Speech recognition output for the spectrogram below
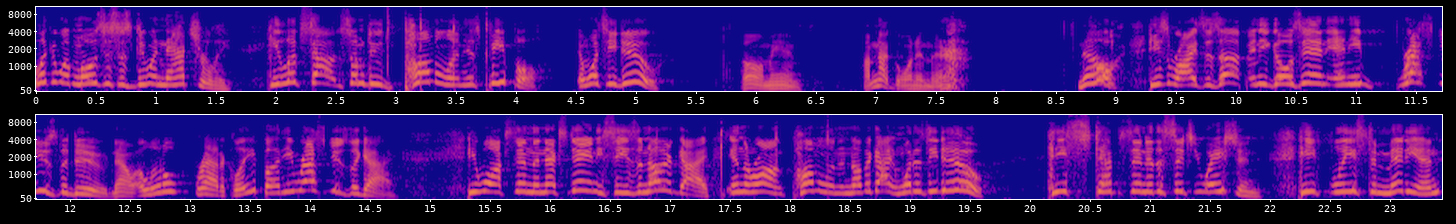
Look at what Moses is doing naturally. He looks out some dude's pummeling his people. And what's he do? Oh man, I'm not going in there. No, he rises up and he goes in and he rescues the dude. Now, a little radically, but he rescues the guy. He walks in the next day and he sees another guy in the wrong, pummeling another guy. And what does he do? He steps into the situation. He flees to Midian,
